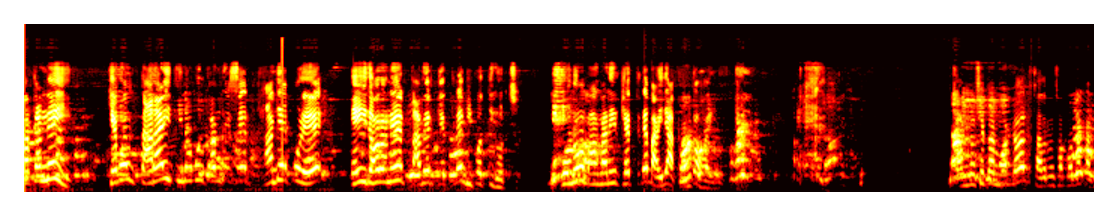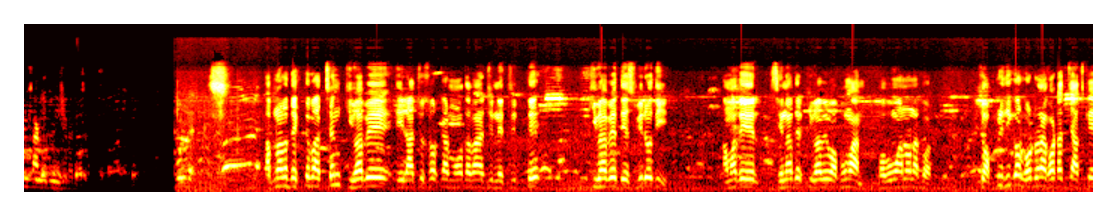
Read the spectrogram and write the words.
দরকার নেই। কেবল তারাই তৃণমূল কংগ্রেসের ফাঁদে পড়ে এই ধরনের তাদের ক্ষেত্রে বিপত্তি ঘটছে। কোনো বাঙালির ক্ষেত্রে বাইরে আক্রান্ত হয়নি। চন্দ্রশেখর মন্ডল সাধারণ সম্পাদক কাপি সাংগঠনিক আপনারা দেখতে পাচ্ছেন কীভাবে এই রাজ্য সরকার মমতা ব্যানার্জির নেতৃত্বে কীভাবে দেশবিরোধী আমাদের সেনাদের কীভাবে অপমান অবমাননা কর অপ্রীতিকর ঘটনা ঘটাচ্ছে আজকে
